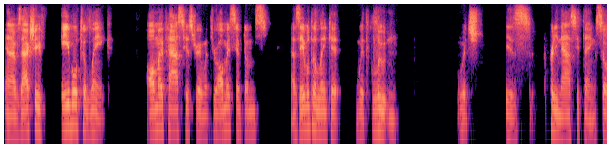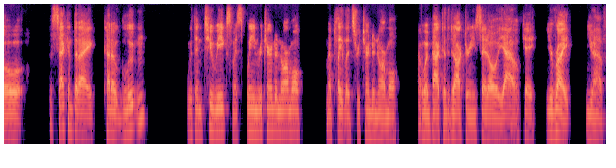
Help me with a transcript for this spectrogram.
And I was actually able to link all my past history. I went through all my symptoms. I was able to link it with gluten, which is a pretty nasty thing. So the second that I cut out gluten, within two weeks, my spleen returned to normal, my platelets returned to normal. I went back to the doctor and he said, Oh, yeah, okay, you're right. You have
